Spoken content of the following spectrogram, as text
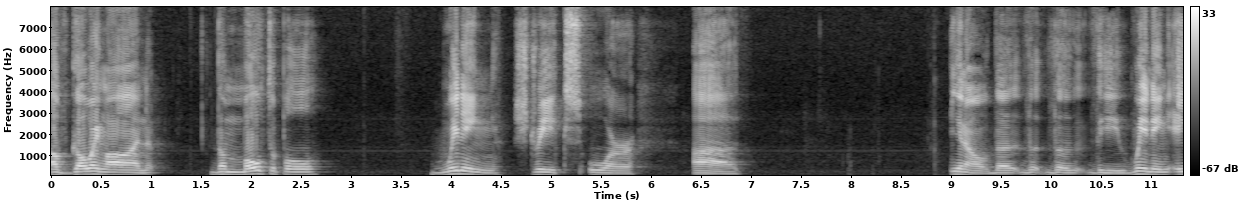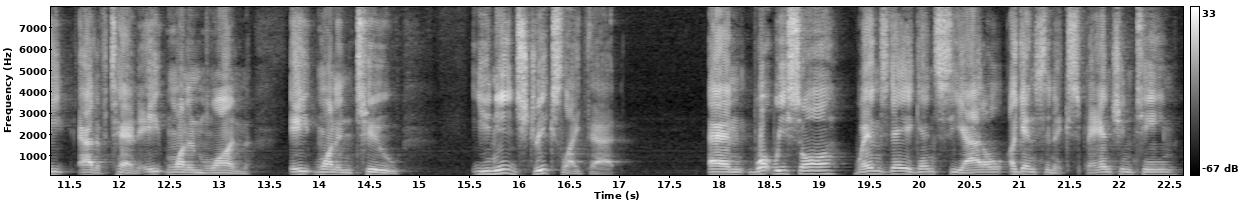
of going on the multiple winning streaks or uh, you know the the the the winning eight out of ten, eight one and one, eight one and two. You need streaks like that. And what we saw Wednesday against Seattle, against an expansion team,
